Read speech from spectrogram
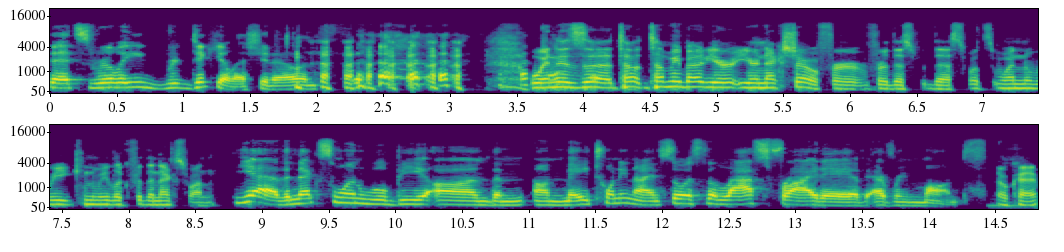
that's really ridiculous, you know. when is uh, tell, tell me about your your next show for for this this what's when we can we look for the next one? Yeah, the next one will be on the on May 29th. So it's the last Friday of every month. Okay.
